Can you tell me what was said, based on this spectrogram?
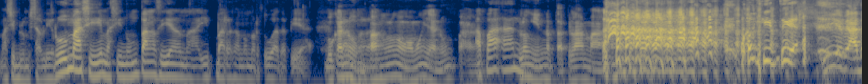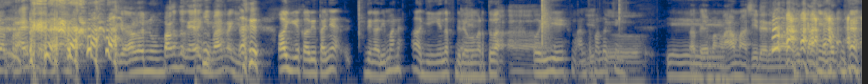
masih belum bisa beli rumah sih, masih numpang sih sama ipar sama mertua tapi ya bukan Kalau- numpang, lo ngomong ya numpang. apaan? Lo nginep tapi lama. Oh gitu ya. iya, ada pride ya. Kalau numpang tuh kayak gimana gitu. Oh iya kalau ditanya tinggal di mana? Oh, lagi nginep di rumah mertua. Oh iya, mantap mantap gitu. cing. Iya iya. Tapi iya, emang iya. lama sih dari awal nikah nginepnya.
